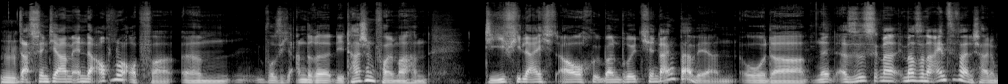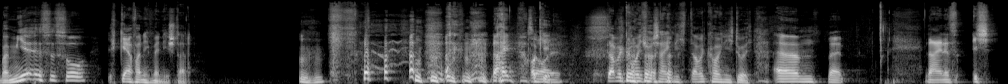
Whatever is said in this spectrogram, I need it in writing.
Das sind ja am Ende auch nur Opfer, ähm, wo sich andere die Taschen voll machen, die vielleicht auch über ein Brötchen dankbar wären. Oder, ne, also es ist immer, immer so eine Einzelfallentscheidung. Bei mir ist es so, ich gehe einfach nicht mehr in die Stadt. Nein, okay. Damit komme ich wahrscheinlich nicht, damit komme ich nicht durch. Ähm, Nein. Nein, es, ich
